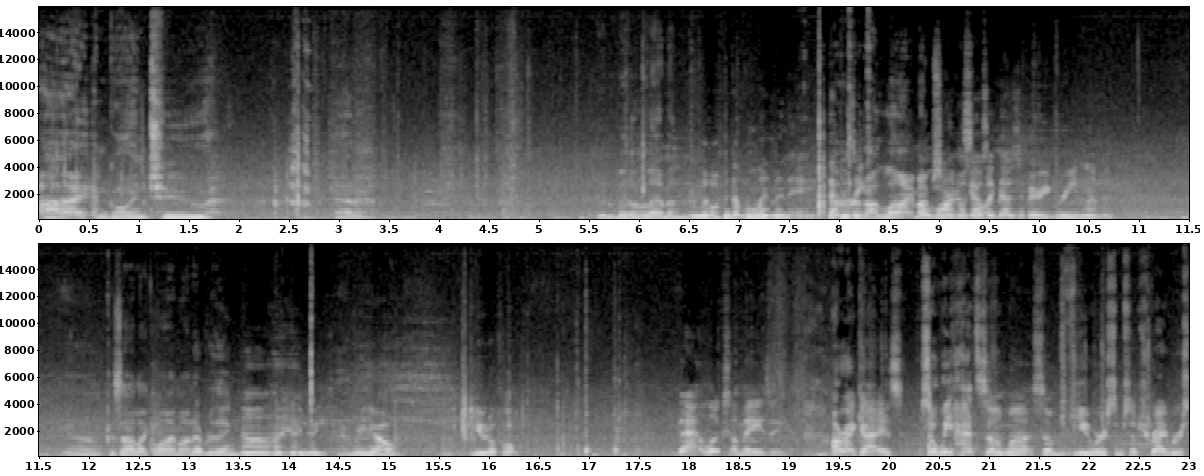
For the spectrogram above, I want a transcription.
I am going to add a little bit of lemon. A little bit of lemonade. That is Or, a uh, lime, Oh, I'm sorry, lime. Okay, I was like, lime, that is a very green lemon. Yeah, because I like lime on everything. Uh, I know you There we go. Beautiful. That looks amazing. All right, guys. So we had some uh, some viewers, some subscribers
